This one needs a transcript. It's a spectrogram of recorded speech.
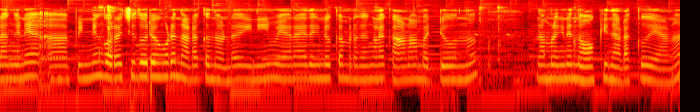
നമ്മളങ്ങനെ പിന്നെയും കുറച്ച് ദൂരം കൂടെ നടക്കുന്നുണ്ട്. ഇനിയും വേറെ ഏതെങ്കിലുമൊക്കെ മൃഗങ്ങളെ കാണാൻ പറ്റുമെന്ന് നമ്മളിങ്ങനെ നോക്കി നടക്കുകയാണ്.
